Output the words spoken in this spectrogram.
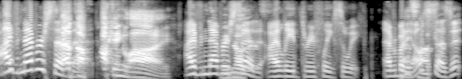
I've never said That's that. That's a fucking lie. I've never We know said this. I lead three fleets a week. Everybody That's else not true. says it,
